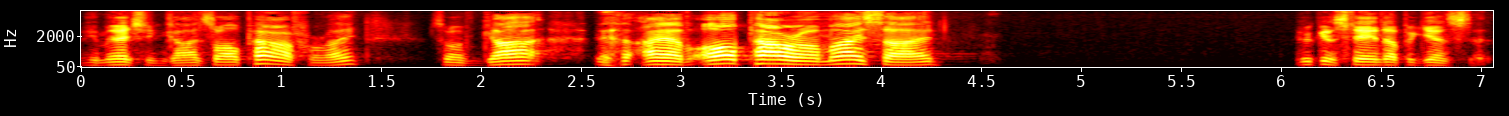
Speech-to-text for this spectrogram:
We mentioned God's all powerful, right? So if God, if I have all power on my side, who can stand up against it?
